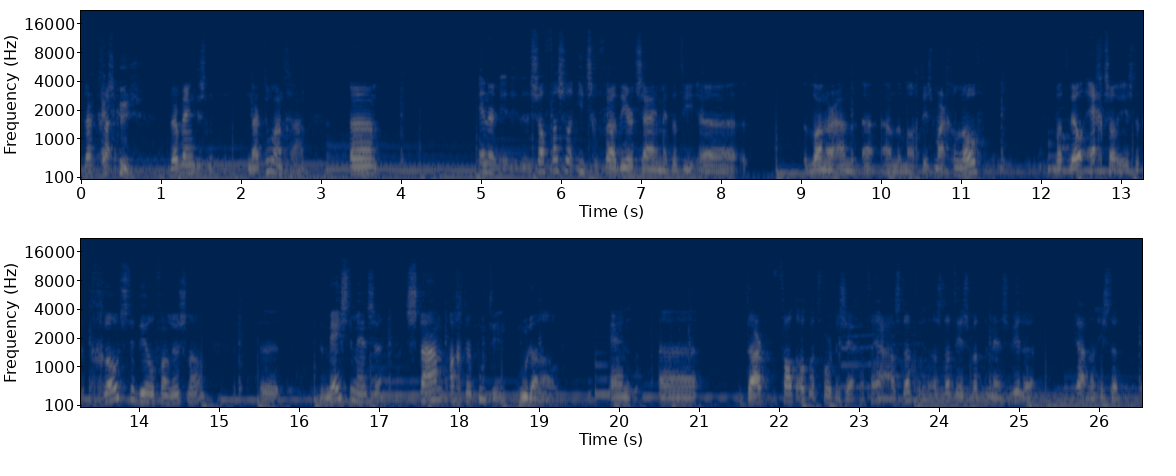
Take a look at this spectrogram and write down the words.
Daar ga, Excuus. Daar ben ik dus naartoe aan het gaan. Ehm, en er, er zal vast wel iets gefraudeerd zijn met dat hij eh, langer aan, aan de macht is. Maar geloof wat wel echt zo is, dat het grootste deel van Rusland, eh, de meeste mensen, staan achter Poetin. Hoe dan ook. En eh, daar valt ook wat voor te zeggen. Van ja, als dat, als dat is wat de mensen willen, ja, dan is dat eh,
